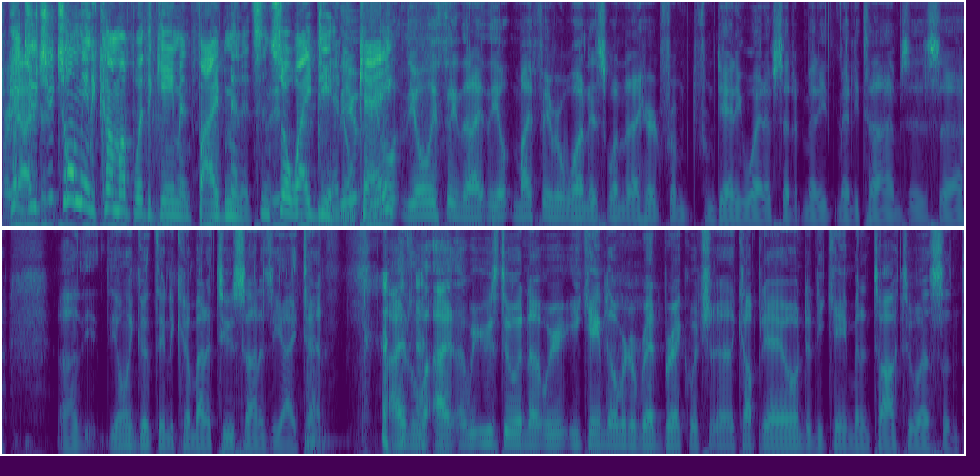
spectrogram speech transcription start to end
Hey, dude, you told me to come up with a game in five minutes, and so I did. The, Okay. The, the only thing that I, the, my favorite one is one that I heard from from Danny White. I've said it many many times. Is uh, uh, the the only good thing to come out of Tucson is the I ten. I, lo- I we was doing uh, we he came over to Red Brick, which uh, the company I owned, and he came in and talked to us and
